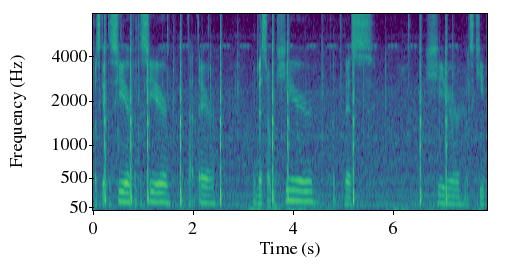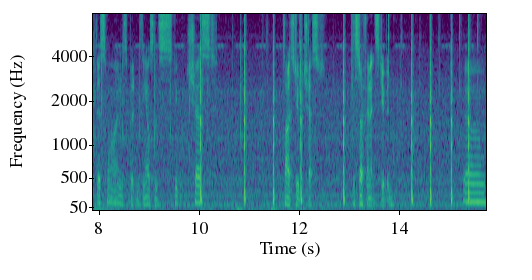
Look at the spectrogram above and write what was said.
Let's get this here, put this here, put that there. Put this over here. Put this here. Let's keep this one. Let's put everything else in this stupid chest. It's not a stupid chest. The stuff in it's stupid. Boom.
